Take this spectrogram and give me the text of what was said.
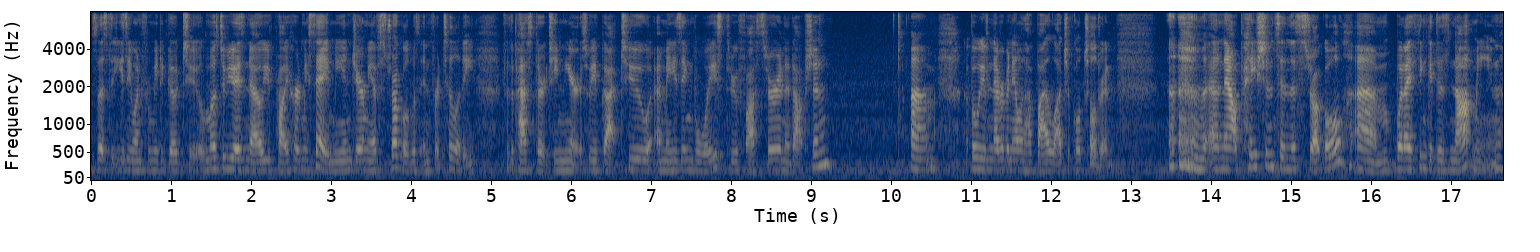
so that's the easy one for me to go to. Most of you guys know, you've probably heard me say, me and Jeremy have struggled with infertility for the past 13 years. We've got two amazing boys through foster and adoption. Um, but we've never been able to have biological children. and now patience in this struggle um, what i think it does not mean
